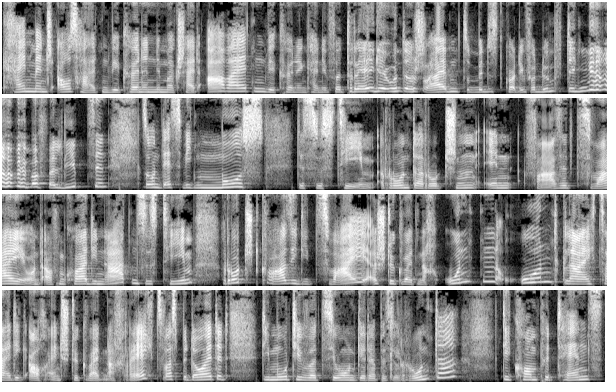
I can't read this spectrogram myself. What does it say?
kein Mensch aushalten. Wir können nimmer gescheit arbeiten, wir können keine Verträge unterschreiben, zumindest keine vernünftigen, wenn wir verliebt sind. So, und deswegen muss das System runterrutschen in Phase 2. Und auf dem Koordinatensystem rutscht quasi die 2 ein Stück weit nach unten und gleichzeitig auch ein Stück weit nach rechts, was bedeutet, die Motivation geht ein bisschen runter, die Kompetenz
